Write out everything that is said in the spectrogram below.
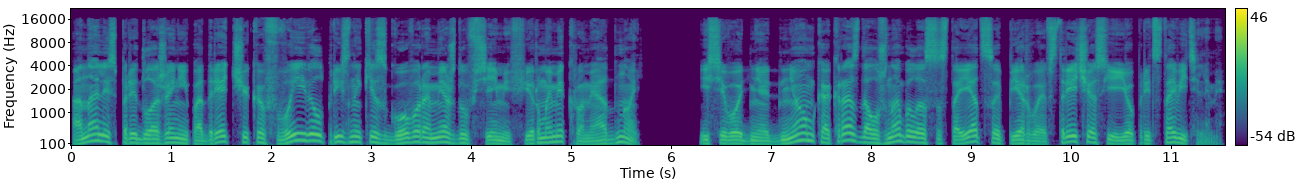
Анализ предложений подрядчиков выявил признаки сговора между всеми фирмами, кроме одной. И сегодня днем как раз должна была состояться первая встреча с ее представителями.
